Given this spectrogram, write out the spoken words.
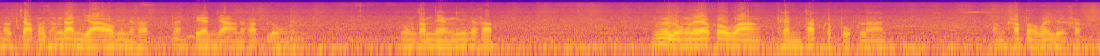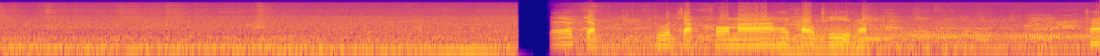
เราจับมาทางด้านยาวนี่นะครับ ด้านแกนยาวนะครับลง ลงตำแหน่งนี้นะครับ เมื่อลงแล้วก็วางแผ่นทับกระปุกลานบังคับเอาไว้เลยครับ แล้วจับตัวจักรคอม้าให้เข้าที่ครับ ถ้า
